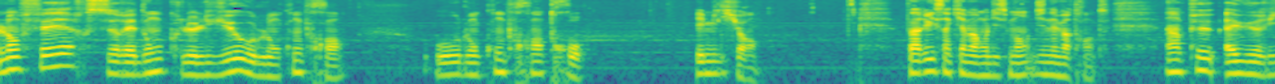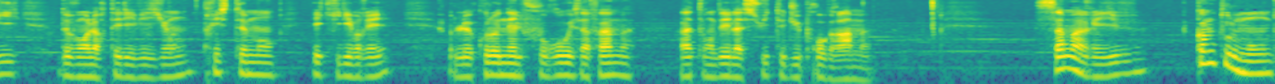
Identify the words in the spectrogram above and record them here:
L'enfer serait donc le lieu où l'on comprend, où l'on comprend trop. Émile Cioran. Paris 5e arrondissement, 19h30. Un peu ahuris devant leur télévision, tristement équilibrés, le colonel Fourreau et sa femme attendaient la suite du programme. Ça m'arrive, comme tout le monde,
